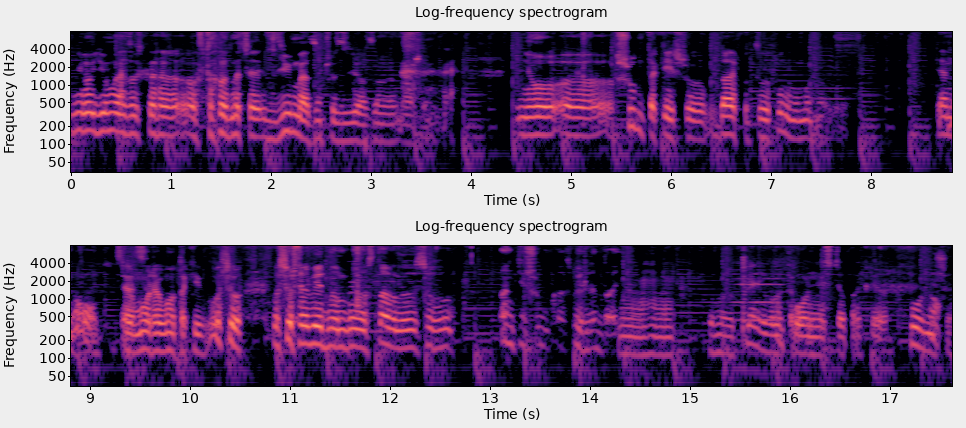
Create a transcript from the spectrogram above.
У нього юмезовська того, з юмезом щось зв'язане наше. У нього е, шум такий, що дай по телефону не можна. Я не Ну, це- це може воно таке. Ось, ось ще видно, ми оставили ось цього антишумка виглядає. Угу. Так Повністю прикрив. повністю.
